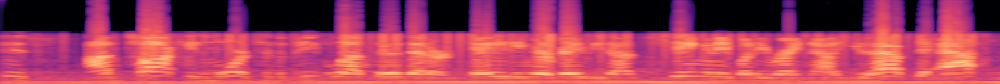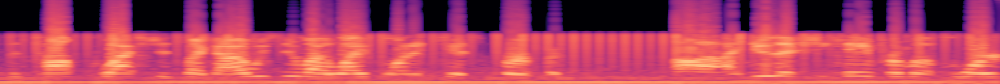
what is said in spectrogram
is. I'm talking more to the people out there that are dating or maybe not seeing anybody right now. You have to ask the tough questions. Like I always knew my wife wanted kids. Perfect. Uh, I knew that she came from a more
